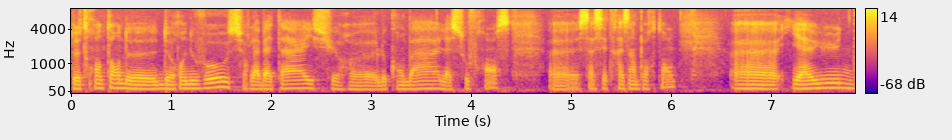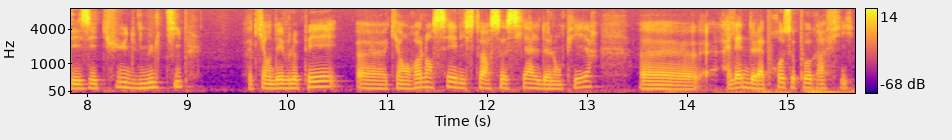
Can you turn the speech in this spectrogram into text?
de 30 ans de, renouveau sur la bataille, sur euh, le combat, la souffrance. Euh, ça, c'est très important. il y a eu des études multiples qui ont développé, qui ont relancé l'histoire sociale de l'Empire à l'aide de la prosopographie.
